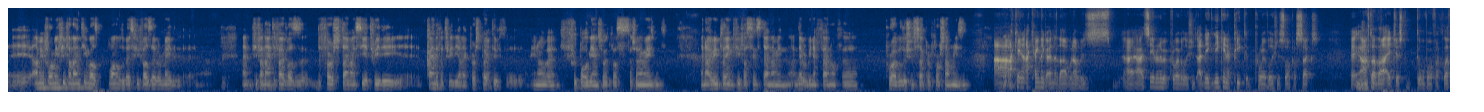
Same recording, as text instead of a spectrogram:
Uh, I mean, for me, FIFA 19 was one of the best FIFAs ever made. Uh, and FIFA 95 was uh, the first time I see a 3D, uh, kind of a 3D, like perspective, uh, you know, uh, football game. So it was such an amazement. And I've been playing FIFA since then. I mean, I've never been a fan of uh, Pro Evolution Soccer for some reason. I, I kind I kind of got into that when I was I, I'd say around about Pro Evolution. I, they they kind of peaked at Pro Evolution Soccer Six. Uh, Mhm. After that, it just dove off a cliff.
